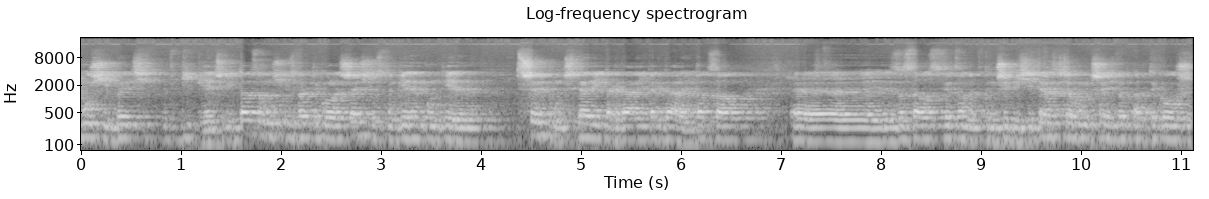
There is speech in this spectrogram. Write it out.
musi być w BIP-ie, czyli to, co musi być w artykule 6 ust. 1 punkt 1, 3 punkt 4 i tak dalej, i tak dalej. To, co e, zostało stwierdzone w tym przepisie. Teraz chciałbym przejść do artykułu 6.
